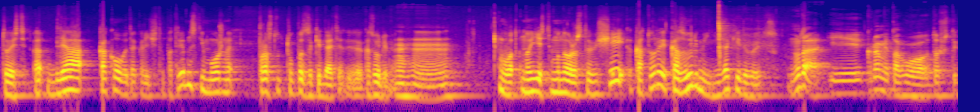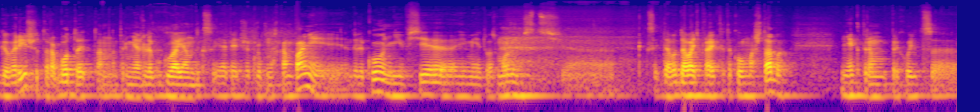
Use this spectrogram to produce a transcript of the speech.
То есть а, для какого-то количества потребностей можно просто тупо закидать э, козулями. Мгм. Вот. Но есть множество вещей, которые козулями не закидываются. Ну да, и кроме того, то, что ты говоришь, это работает, там, например, для Гугла, Яндекса и, опять же, крупных компаний. Далеко не все имеют возможность, э, как сказать, дав- давать проекты такого масштаба. Некоторым приходится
